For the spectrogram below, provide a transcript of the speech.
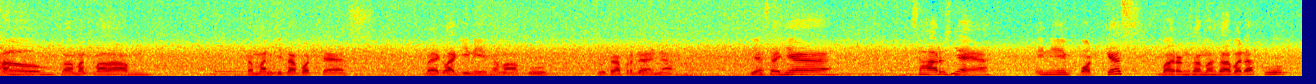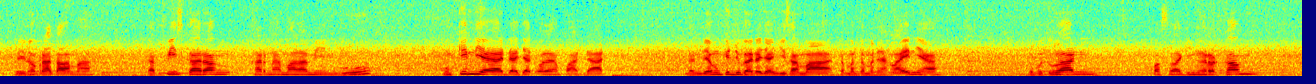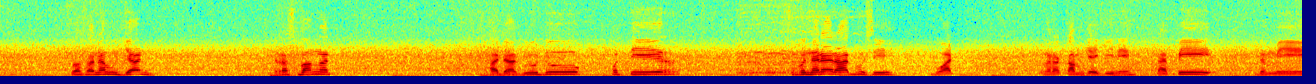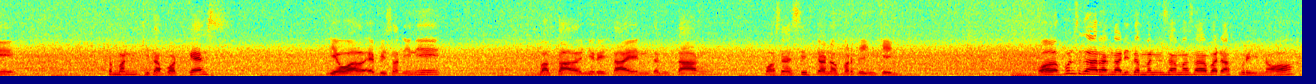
Halo, selamat malam teman kita podcast. Baik lagi nih sama aku Putra Perdana. Biasanya seharusnya ya ini podcast bareng sama sahabat aku Rino Pratama. Tapi sekarang karena malam minggu mungkin dia ada jadwal yang padat dan dia mungkin juga ada janji sama teman-teman yang lainnya. Kebetulan pas lagi ngerekam suasana hujan deras banget ada geluduk petir. Sebenarnya ragu sih buat ngerekam kayak gini. Tapi demi teman kita podcast di awal episode ini bakal nyeritain tentang posesif dan overthinking. Walaupun sekarang nggak ditemenin sama sahabat aku Rino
